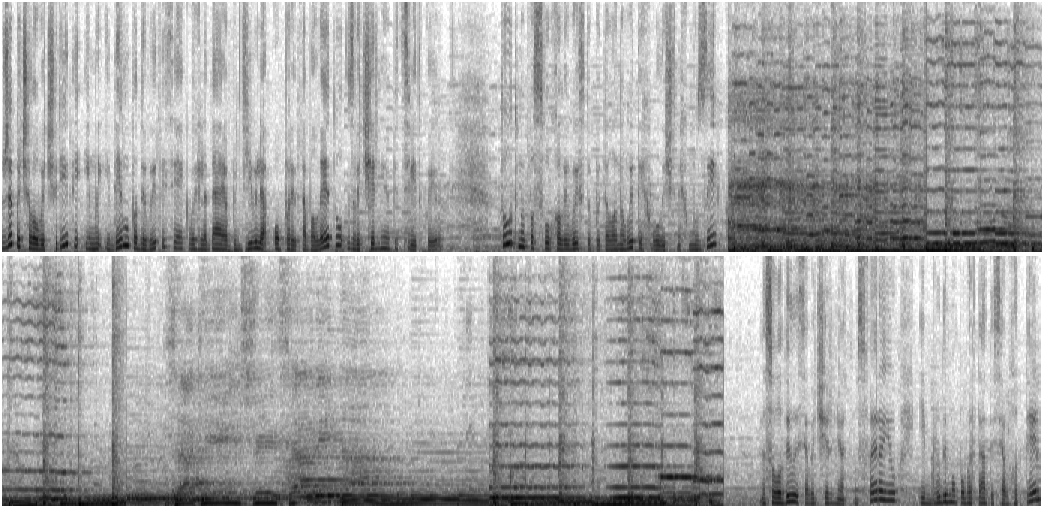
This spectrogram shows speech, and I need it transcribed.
Вже почало вечоріти, і ми йдемо подивитися, як виглядає будівля опери та балету з вечірньою підсвіткою. Тут ми послухали виступи талановитих вуличних музик. Насолодилися вечірньою атмосферою і будемо повертатися в готель,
